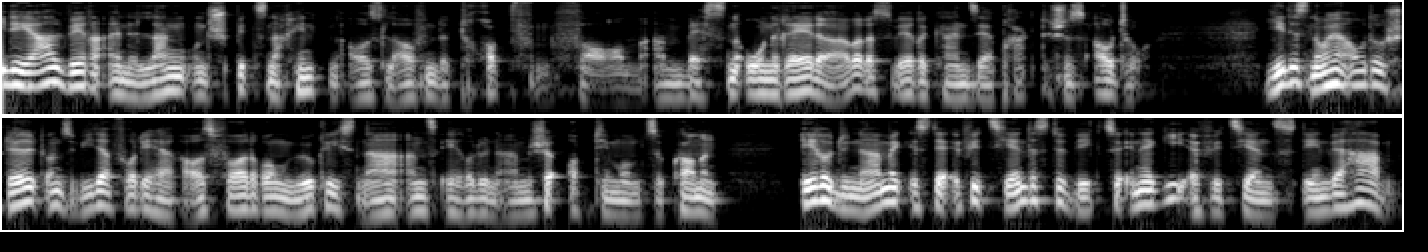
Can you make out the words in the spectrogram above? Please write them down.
Ideal wäre eine lang und spitz nach hinten auslaufende Tropfenform, am besten ohne Räder, aber das wäre kein sehr praktisches Auto. Jedes neue Auto stellt uns wieder vor die Herausforderung, möglichst nah ans aerodynamische Optimum zu kommen. Aerodynamik ist der effizienteste Weg zur Energieeffizienz, den wir haben.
